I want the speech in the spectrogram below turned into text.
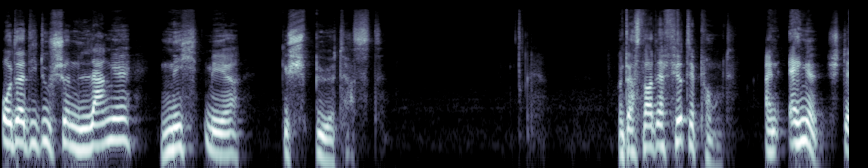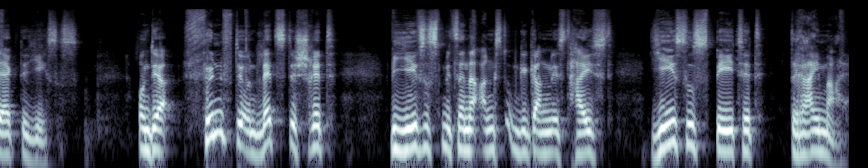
oder die du schon lange nicht mehr gespürt hast. Und das war der vierte Punkt. Ein Engel stärkte Jesus. Und der fünfte und letzte Schritt wie Jesus mit seiner Angst umgegangen ist, heißt, Jesus betet dreimal.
